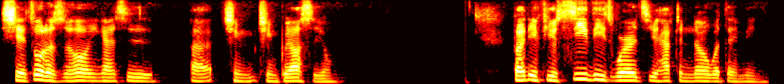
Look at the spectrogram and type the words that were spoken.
写作的时候应该是呃，请请不要使用。 But if you see these words, you have to know what they mean.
